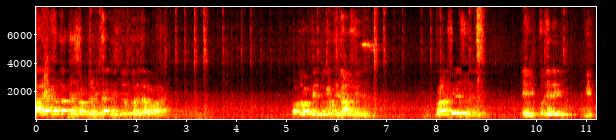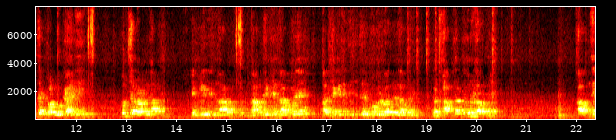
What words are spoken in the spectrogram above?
আর এক শতাংশ সত্য মিথ্যা বিস্তৃত করে তারা বানায় অথবা ফেসবুকের মধ্যে গান শুনে কোরআন শরীফ শুনে এই ওদের এই মিথ্যা গল্প কাহিনী কুচ্ছা রটনা এগুলি না না দেখে, না পড়ে আর সেখানে নিজেদের খবর বাজারে লাভ নেই। কারণ আপনার তো কোনো লাভ নেই। আপনি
